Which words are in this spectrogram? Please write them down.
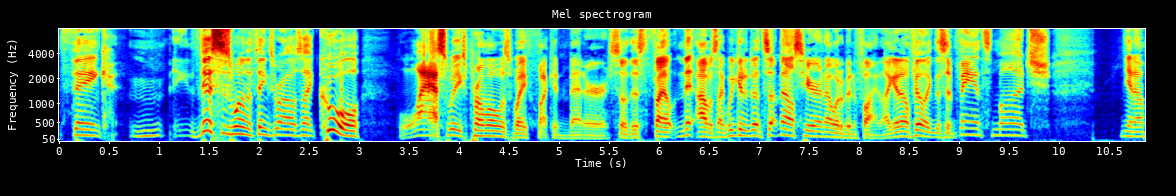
think this is one of the things where I was like, cool. Last week's promo was way fucking better. So this file, I was like, we could have done something else here, and I would have been fine. Like, I don't feel like this advanced much. You know.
